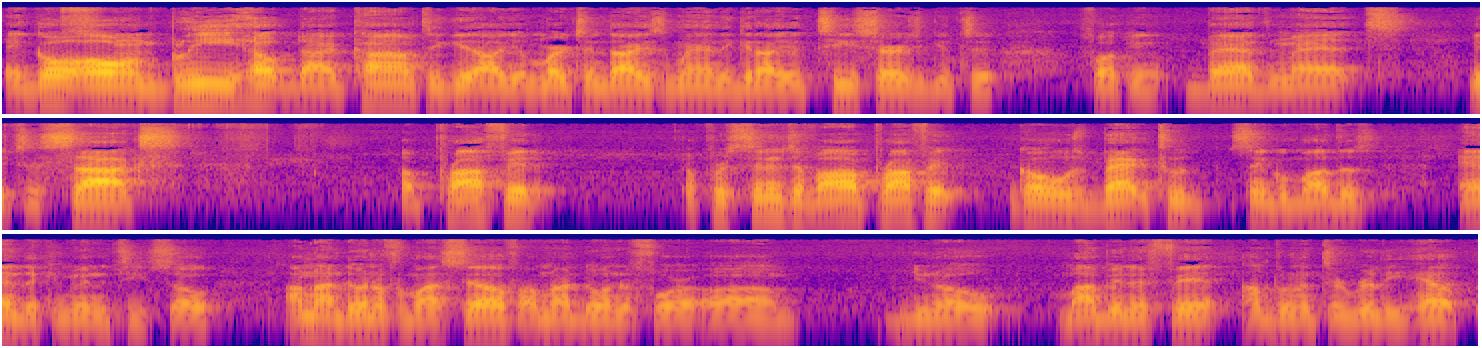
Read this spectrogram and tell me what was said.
And go on bleedhelp.com to get all your merchandise, man. To get all your t-shirts, get your fucking bath mats, get your socks. A profit, a percentage of our profit goes back to single mothers and the community. So I'm not doing it for myself. I'm not doing it for, um, you know, my benefit. I'm doing it to really help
